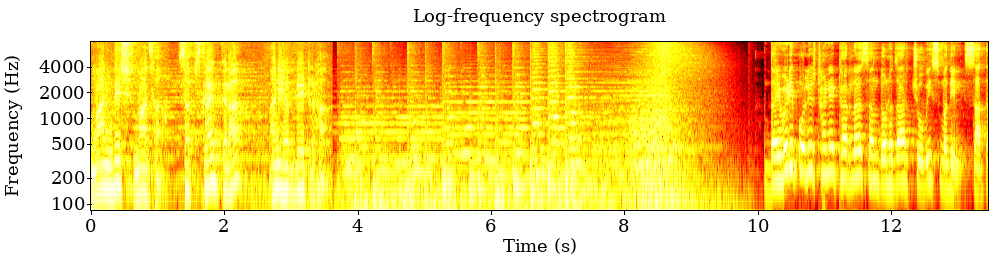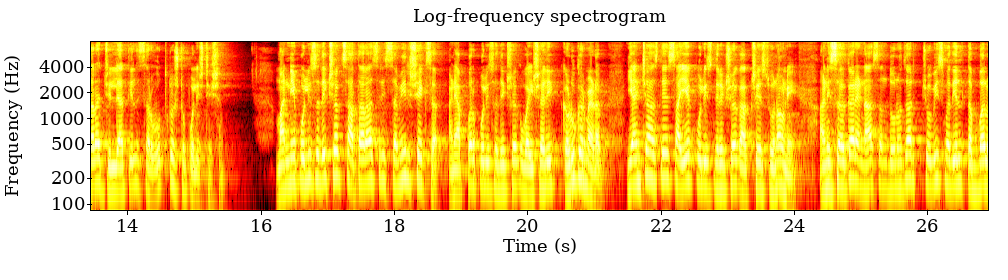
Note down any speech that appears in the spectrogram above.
मानदेश माझा. सबस्क्राईब करा आणि अपडेट रहा. दहिवडी पोलीस ठाणे ठरलं सन दोन हजार चोवीस मधील सातारा जिल्ह्यातील सर्वोत्कृष्ट पोलीस स्टेशन. माननीय पोलीस अधीक्षक सातारा श्री समीर शेख सर आणि अप्पर पोलीस अधीक्षक वैशाली कडूकर मॅडम यांच्या हस्ते सहाय्यक पोलीस निरीक्षक अक्षय सोनावणे आणि सहकाऱ्यांना सन दोन हजार चोवीस मधील तब्बल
